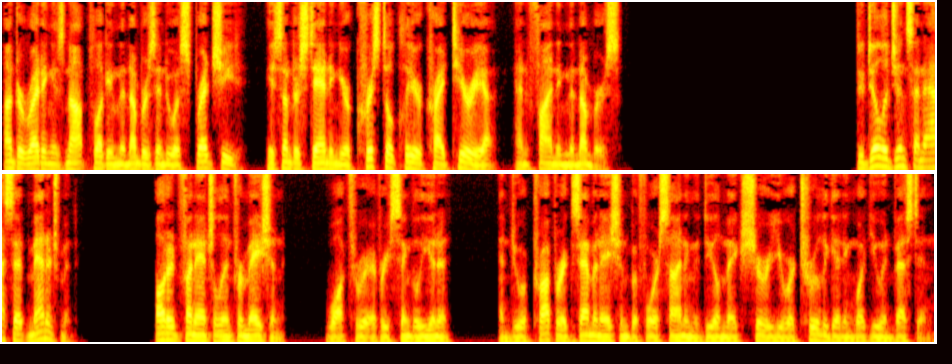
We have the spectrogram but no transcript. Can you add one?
Underwriting is not plugging the numbers into a spreadsheet, it's understanding your crystal clear criteria and finding the numbers. Due diligence and asset management. Audit financial information, walk through every single unit, and do a proper examination before signing the deal. Make sure you are truly getting what you invest in.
